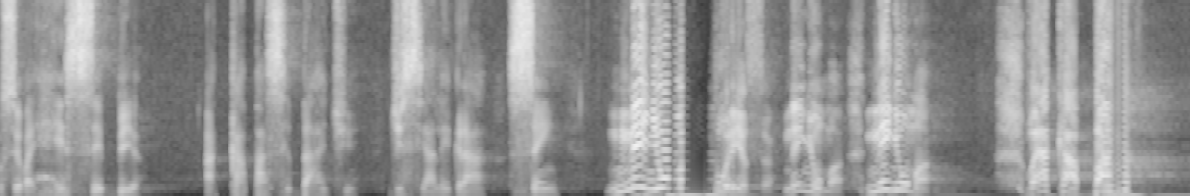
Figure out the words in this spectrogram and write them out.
você vai receber a capacidade de se alegrar sem nenhuma pureza, nenhuma, nenhuma. Vai acabar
